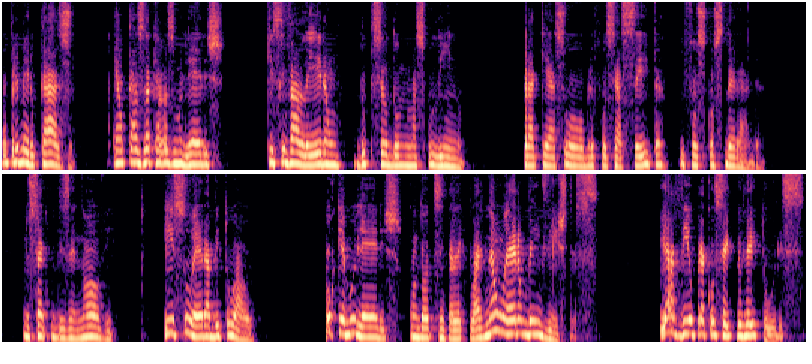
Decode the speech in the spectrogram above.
O primeiro caso é o caso daquelas mulheres que se valeram do pseudônimo masculino para que a sua obra fosse aceita e fosse considerada. No século XIX, isso era habitual, porque mulheres com dotes intelectuais não eram bem vistas. E havia o preconceito dos leitores.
